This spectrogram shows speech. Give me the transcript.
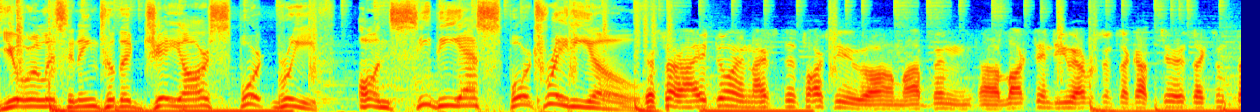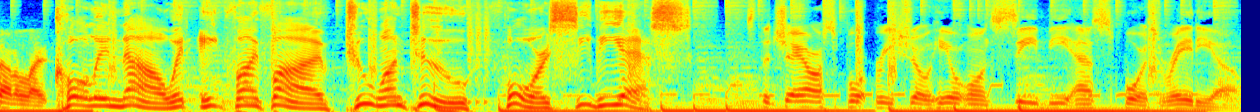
You're listening to the JR Sport Brief on CBS Sports Radio. Yes, sir. How you doing? Nice to talk to you. Um, I've been uh, locked into you ever since I got Sirius XM satellite. Call in now at 855-212-4CBS. It's the JR Sport Brief Show here on CBS Sports Radio.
